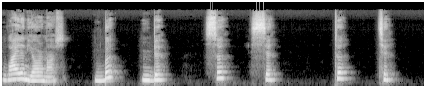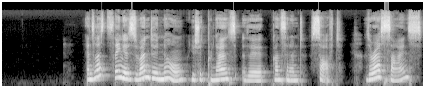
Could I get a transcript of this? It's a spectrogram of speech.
widen your mouth. B, b, s, s, t, t. And the last thing is when do you know you should pronounce the consonant soft? There are signs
